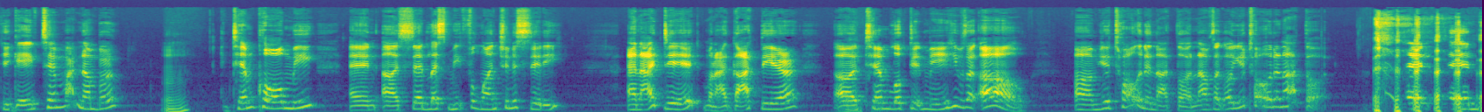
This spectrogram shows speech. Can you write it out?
he gave tim my number Mhm. Tim called me and uh, said, let's meet for lunch in the city. And I did. When I got there, uh, Tim looked at me. He was like, oh, um, you're taller than I thought. And I was like, oh, you're taller than I thought. and, and,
